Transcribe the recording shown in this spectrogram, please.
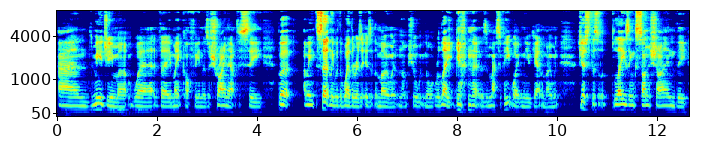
and Miyajima, where they make coffee and there's a shrine out to sea. But I mean, certainly with the weather as it is at the moment, and I'm sure we can all relate, given that there's a massive heat wave in the UK at the moment, just the sort of blazing sunshine, the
